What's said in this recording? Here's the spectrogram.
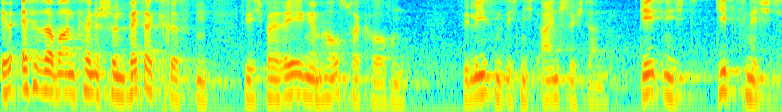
Epheser waren keine Schönwetterchristen, die sich bei Regen im Haus verkrochen. Sie ließen sich nicht einschüchtern. Geht nicht, gibt's nicht.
